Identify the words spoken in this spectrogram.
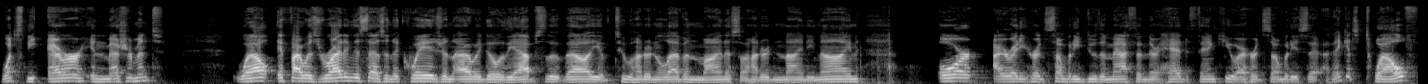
What's the error in measurement? Well, if I was writing this as an equation, I would go the absolute value of 211 minus 199. Or I already heard somebody do the math in their head. Thank you. I heard somebody say, I think it's 12.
